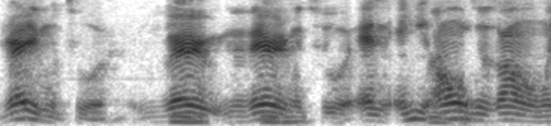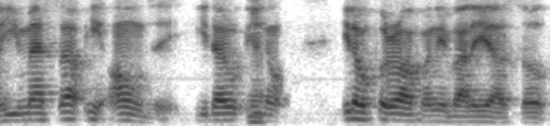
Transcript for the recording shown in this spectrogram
very mature, very very Mhm. mature, and, and he Right. owns his own. When you mess up, he owns it. He don't Yeah. you know he don't put it off on anybody else. So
